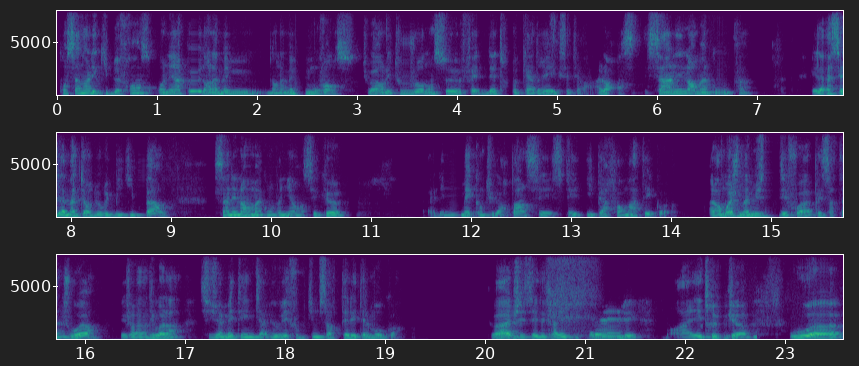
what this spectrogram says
concernant l'équipe de France, on est un peu dans la même, mouvance. On est toujours dans ce fait d'être cadré, etc. Alors, c'est un énorme inconvénient. et là, c'est l'amateur du rugby qui parle. C'est un énorme inconvénient, c'est que les mecs, quand tu leur parles, c'est hyper formaté. Alors moi, je m'amuse des fois à appeler certains joueurs et je leur dis voilà, si jamais tu es interviewé, il faut que tu me sortes tel et tel mot. Quoi. Tu vois, j'essaie de faire des petits des trucs euh, où. Euh,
